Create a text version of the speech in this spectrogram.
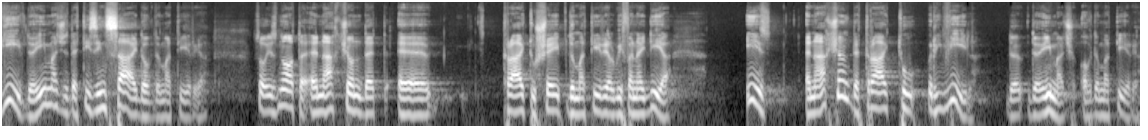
give the image that is inside of the material. So it's not an action that uh, try to shape the material with an idea. It's an action that try to reveal the, the image of the material.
